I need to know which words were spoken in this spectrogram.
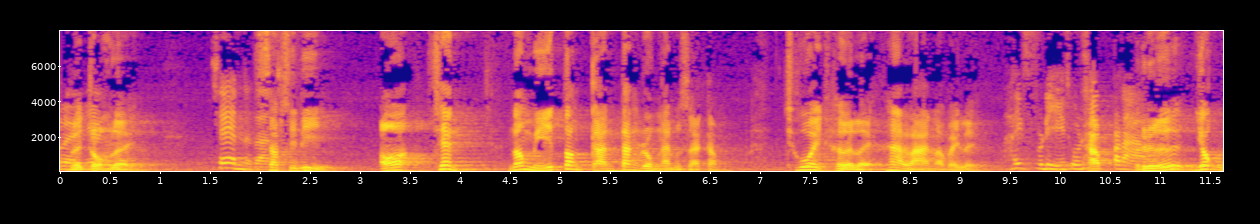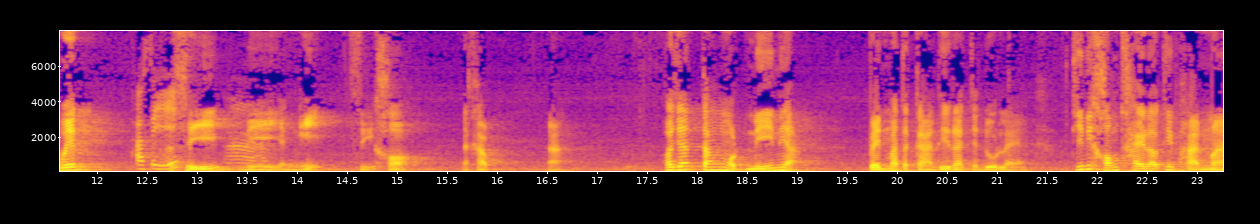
เลย โดยตรงเลย เช่นอาจารย์ subsidy อ๋อ เช่น น้องหมีต้องการตั้งโรงงานอุตสาหกรรม ช่วยเธอเลยห้าล้านเอาไปเลย ให้ฟรีทุนครับเปล่าหรือยกเว้นภาษีภาษีนี่อย่างนี้ สี่ข้อนะครับอะเพราะฉะนั้นทั้งหมดนี้เนี่ยเป็นมาตรการที่รัฐจะดูแล ที่นี่ของไทยเราที่ผ่านมา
